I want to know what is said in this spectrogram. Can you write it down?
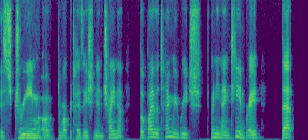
this dream of democratization in China. But by the time we reach 2019, right, that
